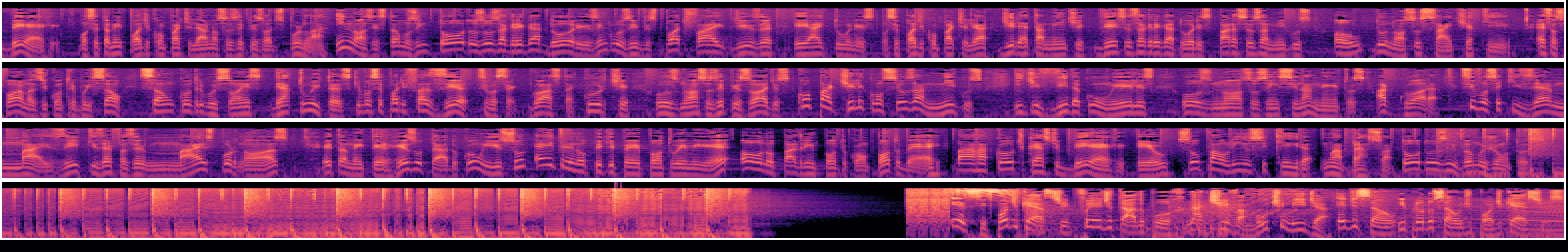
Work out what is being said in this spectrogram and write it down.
coachcastbr. Você também pode compartilhar nossos episódios por lá. E nós estamos em todos os agregadores, inclusive Spotify, Deezer e iTunes. Você pode compartilhar diretamente desses agregadores para seus amigos ou do nosso site aqui. Essas formas de contribuição são contribuições gratuitas que você pode fazer. Se você gosta, curte os nossos episódios, compartilhe com seus amigos e divida com eles os nossos ensinamentos. Agora, se você quiser mais e quiser fazer mais por nós, e também ter resultado com isso, entre no picpay.me ou no padrim.com.br barra coachcastbr. Eu sou Paulinho Siqueira. Um abraço a todos e vamos juntos. Esse podcast foi editado por Nativa Multimídia, edição e produção de podcasts.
